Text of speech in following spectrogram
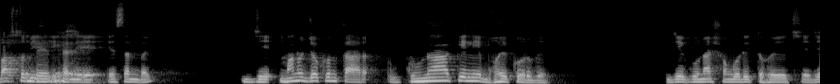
বাস্তবে এখানে এসান ভাই যে মানুষ যখন তার গুণাকে নিয়ে ভয় করবে যে গুনাহ সংগঠিত হয়েছে যে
